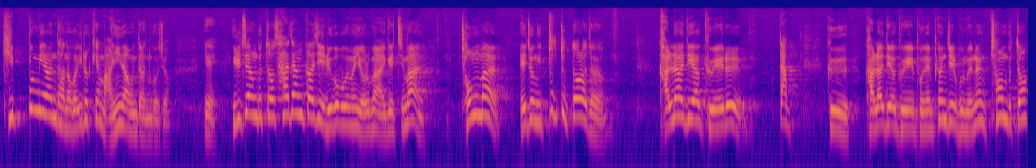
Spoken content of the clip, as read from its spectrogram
기쁨이라는 단어가 이렇게 많이 나온다는 거죠. 예, 1장부터 4장까지 읽어보면 여러분 알겠지만 정말 애정이 뚝뚝 떨어져요. 갈라디아 교회를 딱 그 갈라디아 교회에 보낸 편지를 보면은 처음부터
